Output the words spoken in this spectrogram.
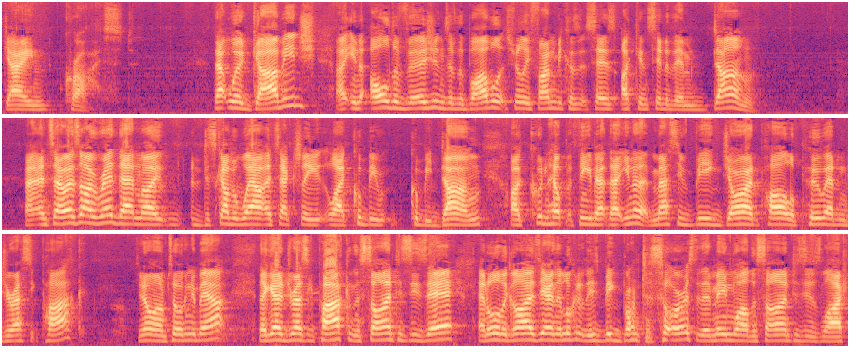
gain Christ. That word garbage, uh, in older versions of the Bible, it's really fun because it says, I consider them dung. Uh, and so as I read that and I discovered, wow, it's actually like could be could be dung. I couldn't help but think about that. You know that massive, big, giant pile of poo out in Jurassic Park. Do you know what I'm talking about? They go to Jurassic Park and the scientist is there and all the guys there and they're looking at this big brontosaurus and then meanwhile the scientist is like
